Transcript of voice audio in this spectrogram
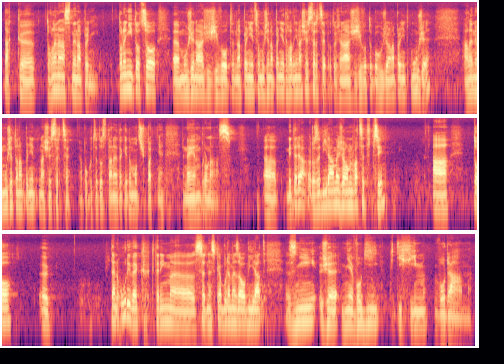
tak eh, tohle nás nenaplní. To není to, co může náš život naplnit, co může naplnit hlavně naše srdce, protože náš život to bohužel naplnit může, ale nemůže to naplnit naše srdce. A pokud se to stane, tak je to moc špatně, nejen pro nás. My teda rozebíráme Žalm 23 a to, eh, ten úryvek, kterým eh, se dneska budeme zaobírat, zní, že mě vodí k tichým vodám.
